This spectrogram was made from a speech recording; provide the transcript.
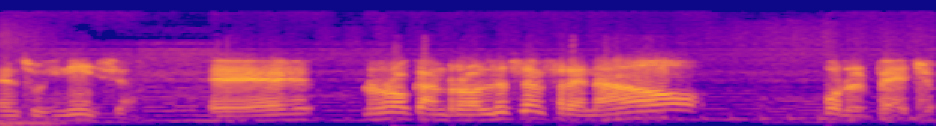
en sus inicios. Rock and roll desenfrenado por el pecho.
